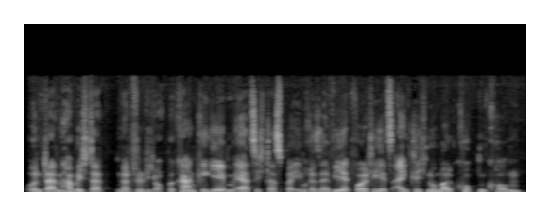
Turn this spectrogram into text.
Und dann habe ich das natürlich auch bekannt gegeben. Er hat sich das bei ihm reserviert, wollte jetzt eigentlich nur mal gucken kommen.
